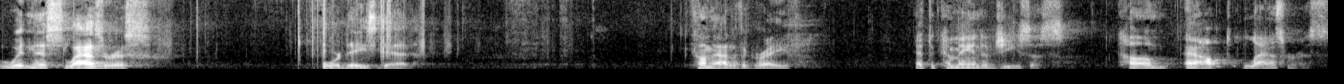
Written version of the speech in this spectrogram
witness Lazarus four days dead come out of the grave at the command of Jesus. Come out, Lazarus.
